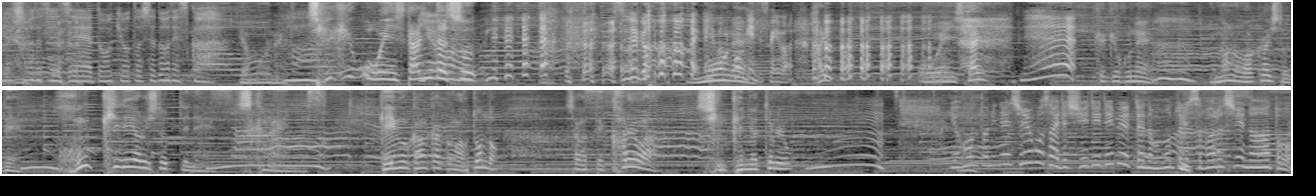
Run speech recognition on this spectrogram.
いや柴田先生同郷としてどうですか？いやもうね、うん。ぜひ応援したいんです。すごい。もうねはい、応援したい。ね。結局ね今の若い人でうん。うん本気でやる人ってねうん。少ないんです。ゲーム感覚がほとんど下がって彼は真剣にやってるよ。うんいや本当にね15歳で CD デビューっていうのも本当に素晴らしいなと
